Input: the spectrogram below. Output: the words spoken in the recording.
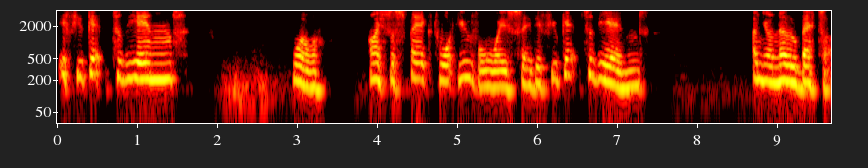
if you get to the end. Well, I suspect what you've always said if you get to the end and you're no better,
